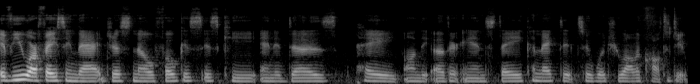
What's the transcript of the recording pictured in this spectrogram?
if you are facing that, just know focus is key and it does pay on the other end. Stay connected to what you all are called to do.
